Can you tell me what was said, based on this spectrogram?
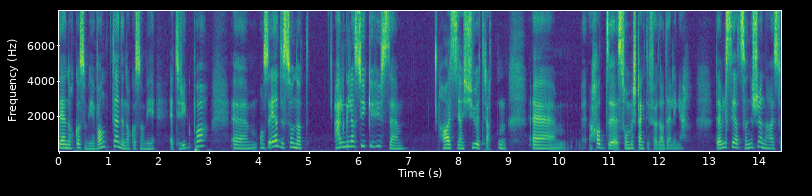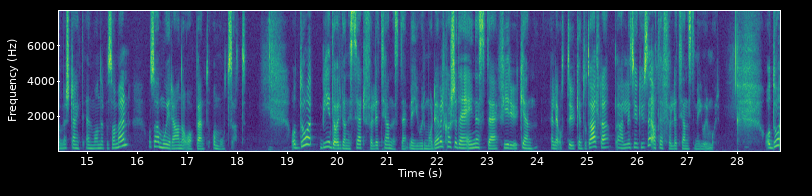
Det er noe som vi er vant til, det er noe som vi er trygge på. Um, og så er det sånn at Helgelandssykehuset har siden 2013 um, hatt sommerstengte fødeavdelinger. Det si at Sandnessjøen har sommerstengt en måned på sommeren, og så har Mo i Rana åpent, og motsatt. Og da blir det organisert følgetjeneste med jordmor. Det er vel kanskje det eneste fire uken, eller åtte uken totalt, da, på Helgesykehuset, at det er følgetjeneste med jordmor. Og da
